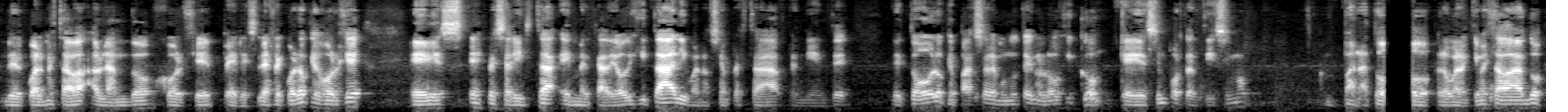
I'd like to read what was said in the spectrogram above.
del cual me estaba hablando Jorge Pérez. Les recuerdo que Jorge es especialista en mercadeo digital y bueno, siempre está pendiente de todo lo que pasa en el mundo tecnológico, que es importantísimo para todos. Pero bueno, aquí me estaba dando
